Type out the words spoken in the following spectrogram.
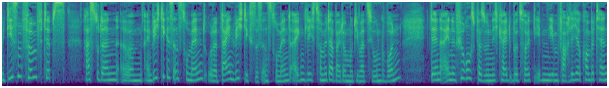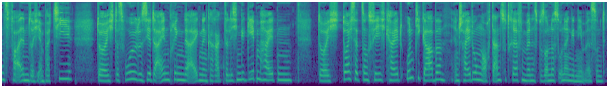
Mit diesen fünf Tipps hast du dann ähm, ein wichtiges Instrument oder dein wichtigstes Instrument eigentlich zur Mitarbeitermotivation gewonnen. Denn eine Führungspersönlichkeit überzeugt eben neben fachlicher Kompetenz vor allem durch Empathie, durch das wohldosierte Einbringen der eigenen charakterlichen Gegebenheiten, durch Durchsetzungsfähigkeit und die Gabe, Entscheidungen auch dann zu treffen, wenn es besonders unangenehm ist. Und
